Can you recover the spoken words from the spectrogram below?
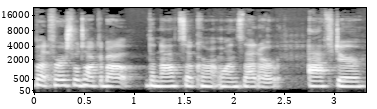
But first we'll talk about the not so current ones that are after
